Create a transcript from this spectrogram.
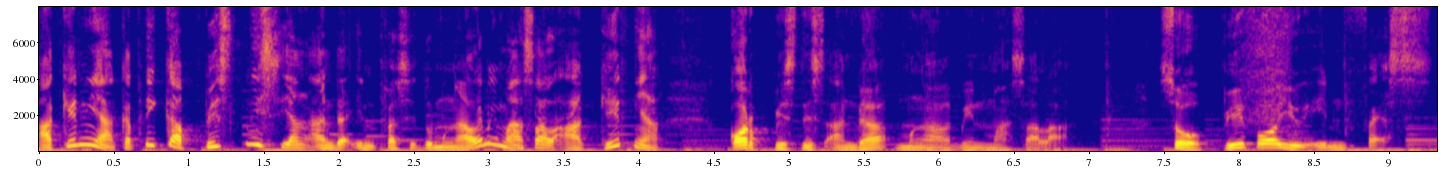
Akhirnya ketika bisnis yang Anda invest itu mengalami masalah, akhirnya core bisnis Anda mengalami masalah. So, before you invest,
